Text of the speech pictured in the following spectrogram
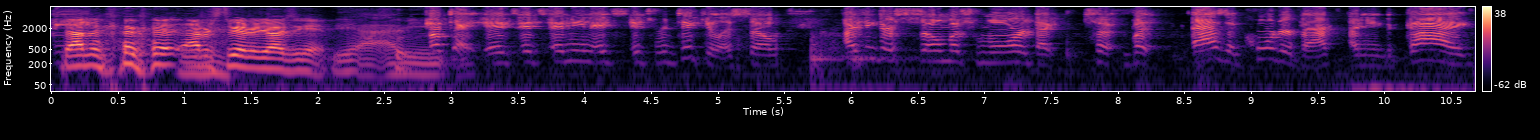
be. Dalvin Cook averaged mm-hmm. 300 yards a game. Yeah, I mean, Okay, it's it's. I mean, it's it's ridiculous. So, I think there's so much more that. To, but as a quarterback, I mean, the guy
